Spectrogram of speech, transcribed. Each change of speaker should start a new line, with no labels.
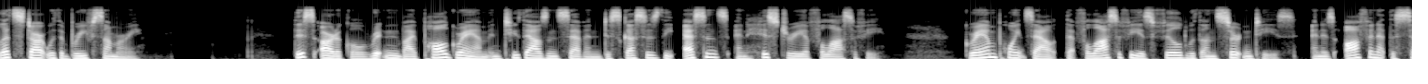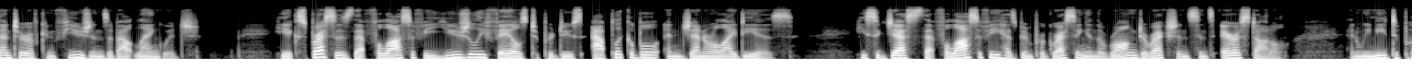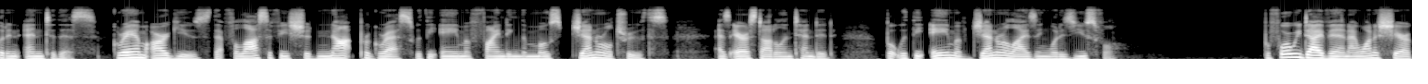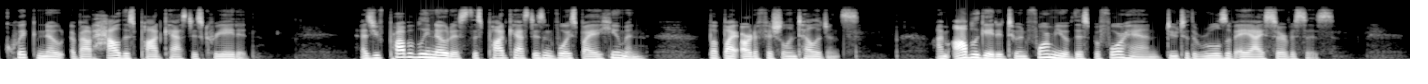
Let's start with a brief summary. This article, written by Paul Graham in 2007, discusses the essence and history of philosophy. Graham points out that philosophy is filled with uncertainties and is often at the center of confusions about language. He expresses that philosophy usually fails to produce applicable and general ideas. He suggests that philosophy has been progressing in the wrong direction since Aristotle, and we need to put an end to this. Graham argues that philosophy should not progress with the aim of finding the most general truths, as Aristotle intended, but with the aim of generalizing what is useful. Before we dive in, I want to share a quick note about how this podcast is created. As you've probably noticed, this podcast isn't voiced by a human, but by artificial intelligence. I'm obligated to inform you of this beforehand due to the rules of AI services.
